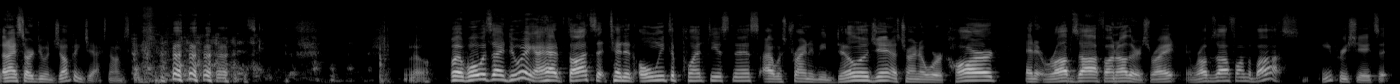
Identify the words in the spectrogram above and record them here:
Then I started doing jumping jacks. No, I'm just kidding. no. But what was I doing? I had thoughts that tended only to plenteousness. I was trying to be diligent. I was trying to work hard, and it rubs off on others, right? It rubs off on the boss. He appreciates it.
